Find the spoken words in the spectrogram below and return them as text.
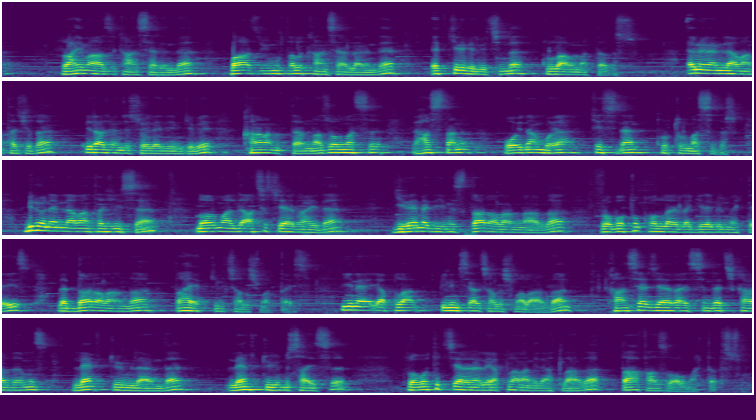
rahim ağzı kanserinde, bazı yumurtalık kanserlerinde etkili bir biçimde kullanılmaktadır. En önemli avantajı da biraz önce söylediğim gibi kanama miktarının az olması ve hastanın boydan boya kesiden kurtulmasıdır. Bir önemli avantajı ise normalde açık cerrahide giremediğimiz dar alanlarda robotun kollarıyla girebilmekteyiz ve dar alanda daha etkili çalışmaktayız. Yine yapılan bilimsel çalışmalarda kanser cerrahisinde çıkardığımız lenf düğümlerinde lenf düğümü sayısı robotik cerrahiyle yapılan ameliyatlarda daha fazla olmaktadır.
